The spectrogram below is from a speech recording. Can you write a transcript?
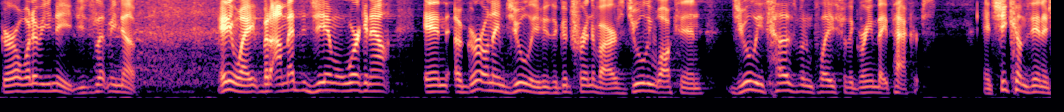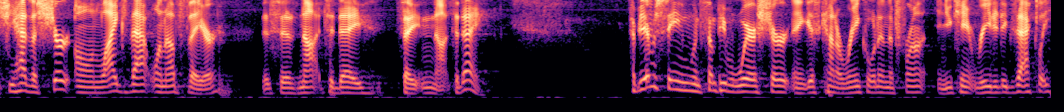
girl. Whatever you need, you just let me know. Anyway, but I'm at the gym working out, and a girl named Julie, who's a good friend of ours, Julie walks in. Julie's husband plays for the Green Bay Packers. And she comes in and she has a shirt on like that one up there that says, Not today, Satan, not today. Have you ever seen when some people wear a shirt and it gets kind of wrinkled in the front and you can't read it exactly?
